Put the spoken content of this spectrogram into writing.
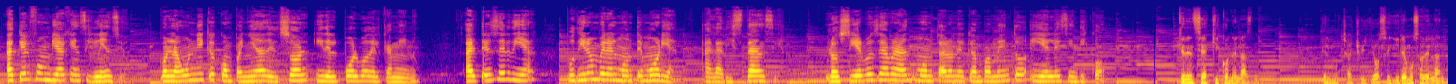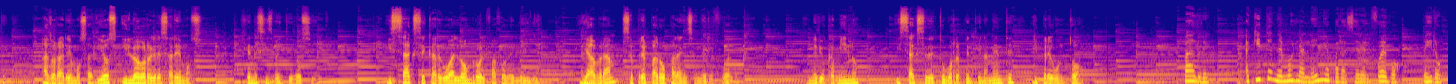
Aquel fue un viaje en silencio, con la única compañía del sol y del polvo del camino. Al tercer día, pudieron ver el monte Moria, a la distancia. Los siervos de Abraham montaron el campamento y él les indicó. Quédense aquí con el asno. El muchacho y yo seguiremos adelante. Adoraremos a Dios y luego regresaremos. Génesis 22.5. Isaac se cargó al hombro el fajo de leña y Abraham se preparó para encender el fuego. A medio camino, Isaac se detuvo repentinamente y preguntó, Padre, aquí tenemos la leña para hacer el fuego, pero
